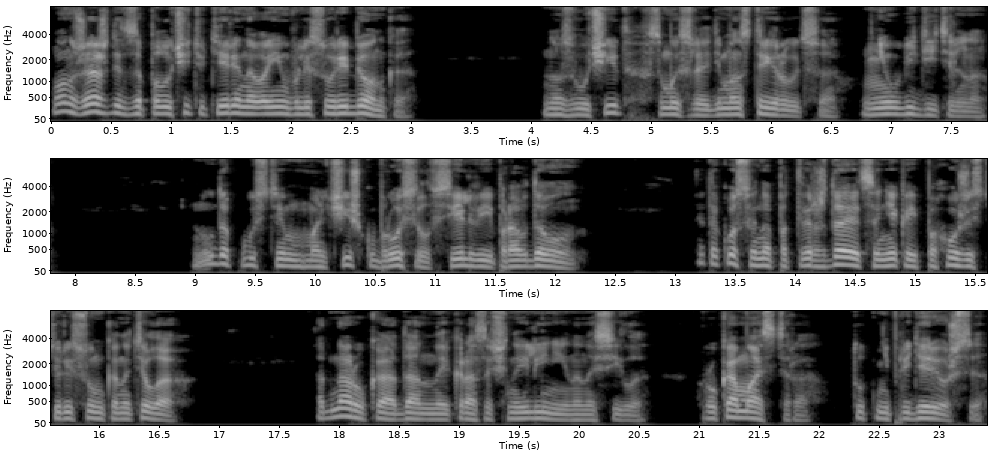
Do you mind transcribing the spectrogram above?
Он жаждет заполучить утерянного им в лесу ребенка но звучит, в смысле демонстрируется, неубедительно. Ну, допустим, мальчишку бросил в сельве и правда он. Это косвенно подтверждается некой похожестью рисунка на телах. Одна рука данные красочные линии наносила, рука мастера, тут не придерешься.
